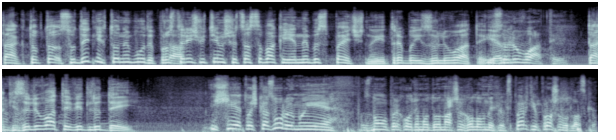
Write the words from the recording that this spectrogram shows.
Так, тобто судити ніхто не буде. Просто Так. річ у тім, що ця собака є небезпечною і треба ізолювати. Я- Ізолювати. Так, ізолювати від людей. І ще точка зору, і ми знову приходимо до наших головних експертів. Прошу, будь ласка.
